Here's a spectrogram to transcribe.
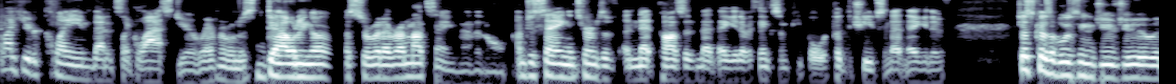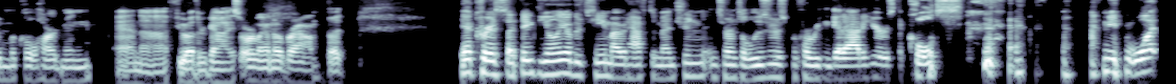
I'm not here to claim that it's like last year where everyone was doubting us or whatever. I'm not saying that at all. I'm just saying in terms of a net positive, net negative. I think some people would put the Chiefs in net negative just because of losing Juju and Mecole Hardman and uh, a few other guys, Orlando Brown. But yeah, Chris, I think the only other team I would have to mention in terms of losers before we can get out of here is the Colts. I mean, what?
